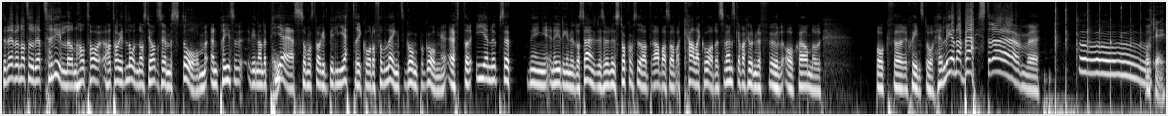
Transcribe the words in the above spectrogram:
Den övernaturliga thrillern har, ta- har tagit Londons teaterscen med storm. En prisvinnande pjäs som har slagit biljettrekord och förlängts gång på gång. Efter en uppsättning nyligen i Los Angeles är det nu Stockholms tur att drabbas av kalla kår. Den svenska versionen är full av stjärnor. Och för regin står Helena Bergström! Oh. Okej.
